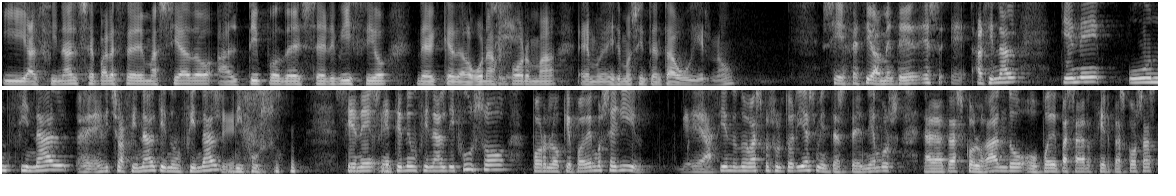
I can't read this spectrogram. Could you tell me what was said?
y al final se parece demasiado al tipo de servicio del que de alguna forma hemos intentado huir, ¿no? Sí, efectivamente. Es, eh, al final tiene un final, eh, he dicho al final, tiene un final difuso. tiene, eh, tiene un final difuso, por lo que podemos seguir eh, haciendo nuevas consultorías mientras tenemos la de atrás colgando o puede pasar ciertas cosas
